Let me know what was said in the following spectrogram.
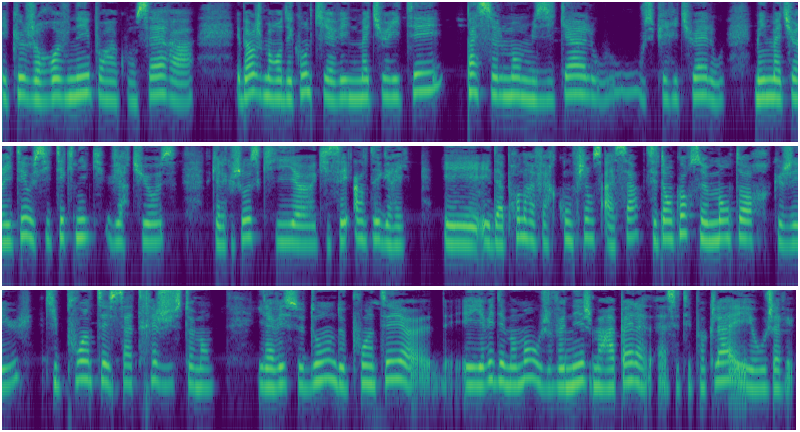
Et que je revenais pour un concert, à, eh ben je me rendais compte qu'il y avait une maturité pas seulement musicale ou, spirituelle, mais une maturité aussi technique, virtuose, quelque chose qui euh, qui s'est intégré et, et d'apprendre à faire confiance à ça. C'est encore ce mentor que j'ai eu qui pointait ça très justement. Il avait ce don de pointer euh, et il y avait des moments où je venais, je me rappelle à, cette époque-là et où j'avais,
